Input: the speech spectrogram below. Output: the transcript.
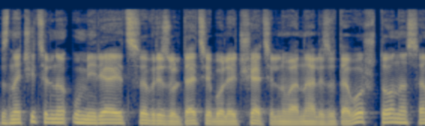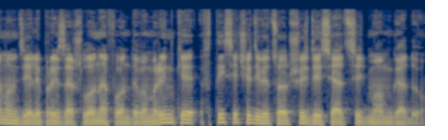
значительно умеряется в результате более тщательного анализа того, что на самом деле произошло на фондовом рынке в 1967 году.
